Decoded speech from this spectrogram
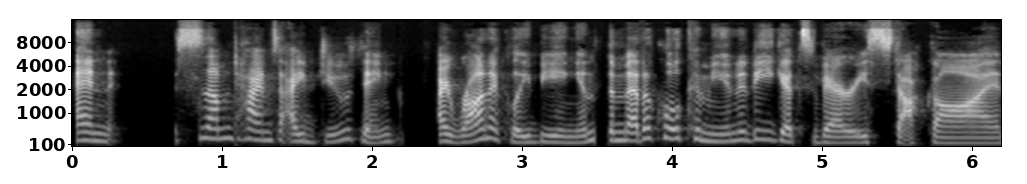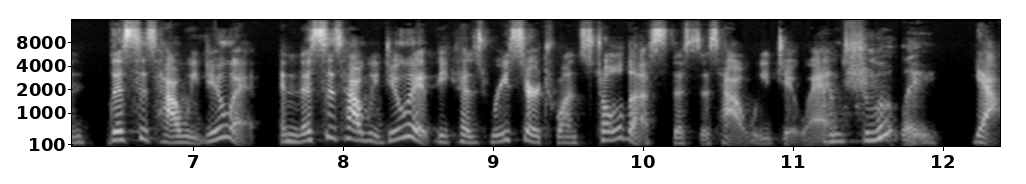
And sometimes I do think ironically being in the medical community gets very stuck on this is how we do it and this is how we do it because research once told us this is how we do it. Absolutely. Yeah.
